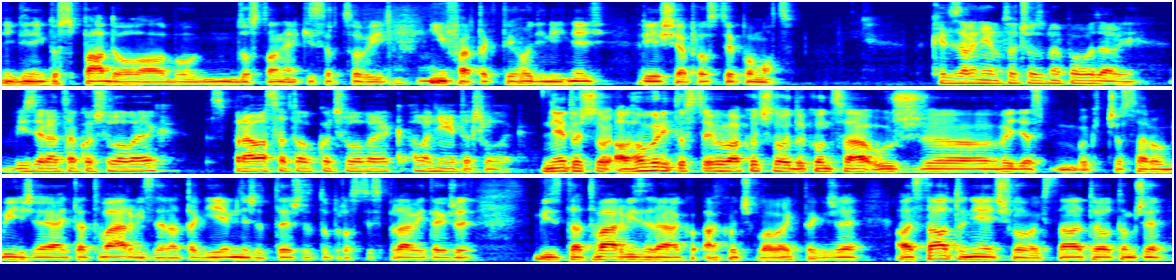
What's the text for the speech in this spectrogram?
niekde niekto spadol alebo dostal nejaký srdcový mm-hmm. infarkt, tak tie hodiny hneď riešia proste pomoc. Keď zhrniem to, čo sme povedali, vyzerá to ako človek, správa sa to ako človek, ale nie je to človek. Nie je to človek, ale hovorí to s tebou ako človek, dokonca už uh, vedia, čo sa robí, že aj tá tvár vyzerá tak jemne, že to, že to proste spraví, takže tá tvár vyzerá ako, ako človek, takže, ale stále to nie je človek, stále to je o tom, že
